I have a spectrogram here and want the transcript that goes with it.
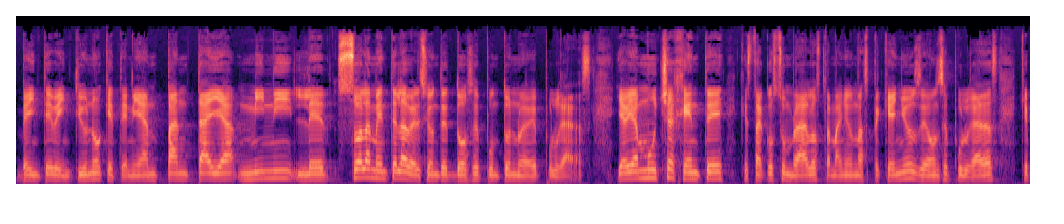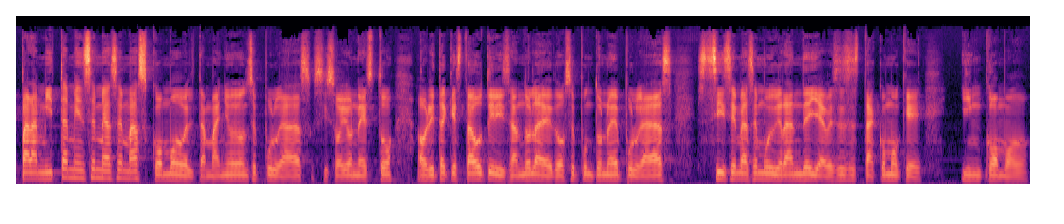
2021 que tenía en pantalla mini LED solamente la versión de 12.9 pulgadas. Y había mucha gente que está acostumbrada a los tamaños más pequeños de 11 pulgadas, que para mí también se me hace más cómodo el tamaño de 11 pulgadas, si soy honesto. Ahorita que estaba utilizando la de 12.9 pulgadas, sí se me hace muy grande y a veces está como que incómodo.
